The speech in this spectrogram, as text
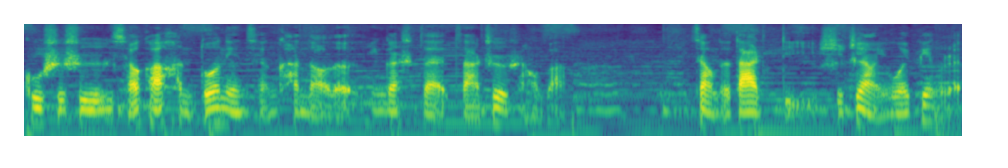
故事是小卡很多年前看到的，应该是在杂志上吧。讲的大抵是这样一位病人，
